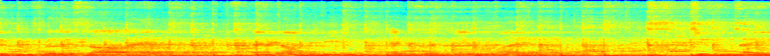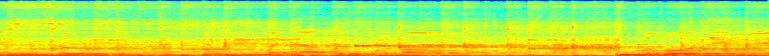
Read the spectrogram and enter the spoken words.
Đừng rời xa em. Em nói đi, em rất yêu anh. Nhưng nay buồn rơi không như anh đang ước mong. Của vô tình yêu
